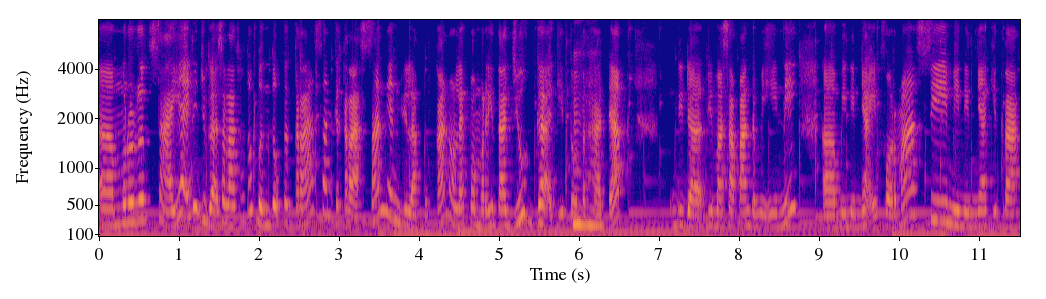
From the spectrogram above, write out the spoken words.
uh, menurut saya ini juga salah satu bentuk kekerasan kekerasan yang dilakukan oleh pemerintah juga gitu mm -hmm. terhadap di, di masa pandemi ini uh, minimnya informasi, minimnya kita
